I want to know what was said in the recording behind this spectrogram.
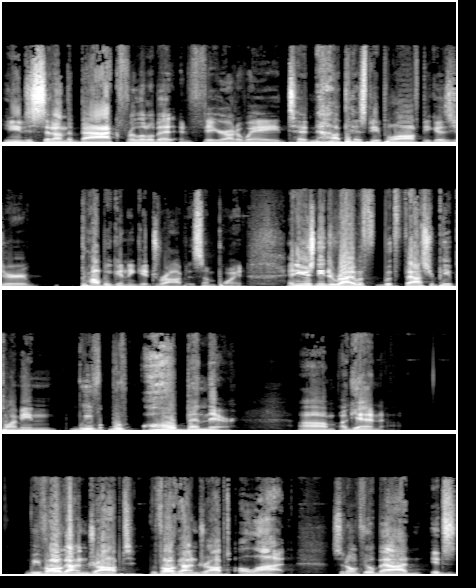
you need to sit on the back for a little bit and figure out a way to not piss people off because you're probably going to get dropped at some point. And you just need to ride with with faster people. I mean, we've we've all been there. Um, again, we've all gotten dropped. We've all gotten dropped a lot. So don't feel bad. It's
